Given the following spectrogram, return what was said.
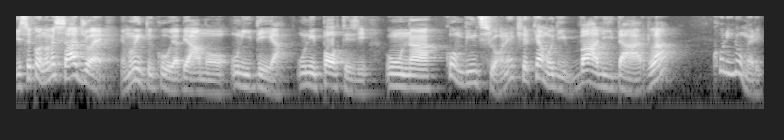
Il secondo messaggio è nel momento in cui abbiamo un'idea, un'ipotesi, una convinzione, cerchiamo di validarla con i numeri.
